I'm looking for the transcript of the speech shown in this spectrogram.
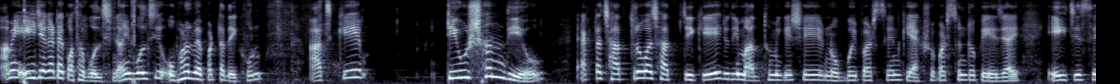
আমি এই জায়গাটায় কথা বলছি না। আমি বলছি ওভারঅল ব্যাপারটা দেখুন, আজকে টিউশন দিয়েও একটা ছাত্র বা ছাত্রীকে যদি মাধ্যমিকে সে নব্বই পার্সেন্ট কি একশো পার্সেন্টও পেয়ে যায়, এইচএসে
